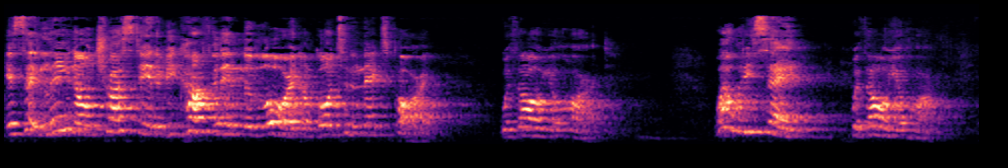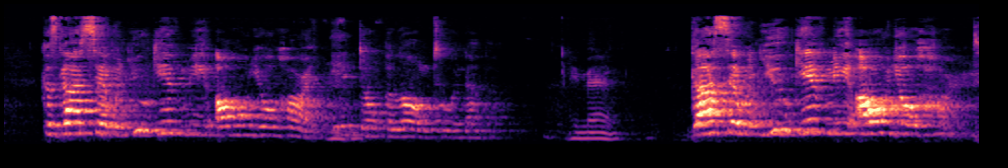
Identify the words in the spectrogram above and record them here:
it said, lean on, trust in, and be confident in the Lord. I'm going to the next part. With all your heart. Why would he say, with all your heart? Because God said, when you give me all your heart, it don't belong to another. Amen. God said, when you give me all your heart,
